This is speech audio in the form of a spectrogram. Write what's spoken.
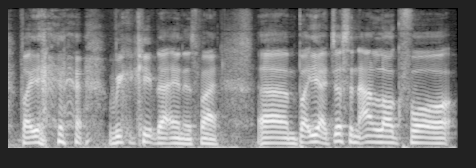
But yeah, we could keep that in. It's fine. Um, but yeah, just an analog for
